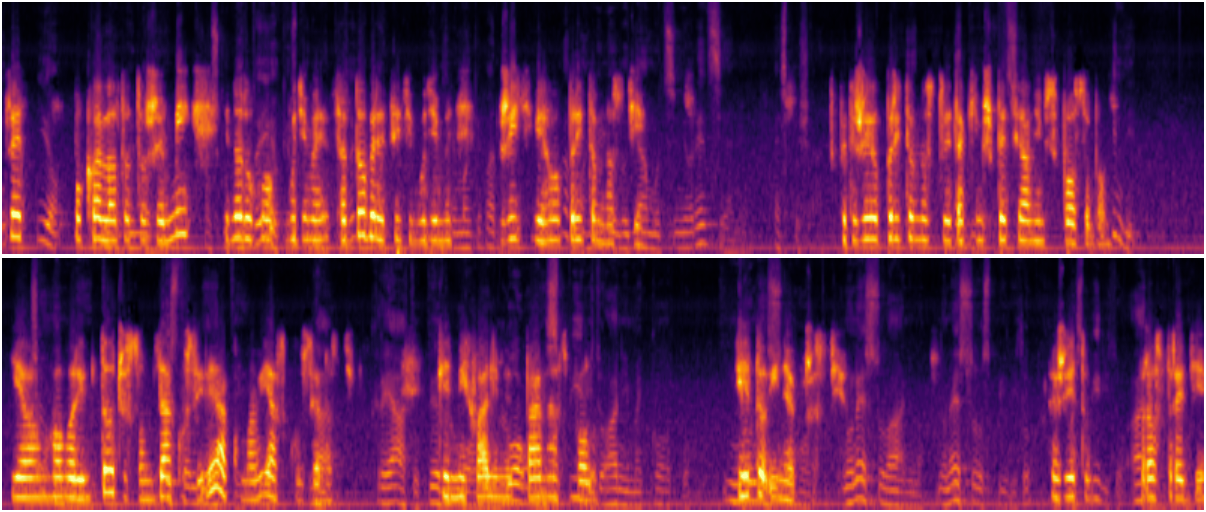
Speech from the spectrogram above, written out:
predpokladal toto, že my jednoducho budeme sa dobre cítiť, budeme žiť v jeho prítomnosti. Pretože jeho prítomnosť je takým špeciálnym spôsobom. Ja vám hovorím to, čo som zakúsil, ako mám ja skúsenosť. Keď my chválime Pána spolu. Je to iné proste. Takže je tu prostredie.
